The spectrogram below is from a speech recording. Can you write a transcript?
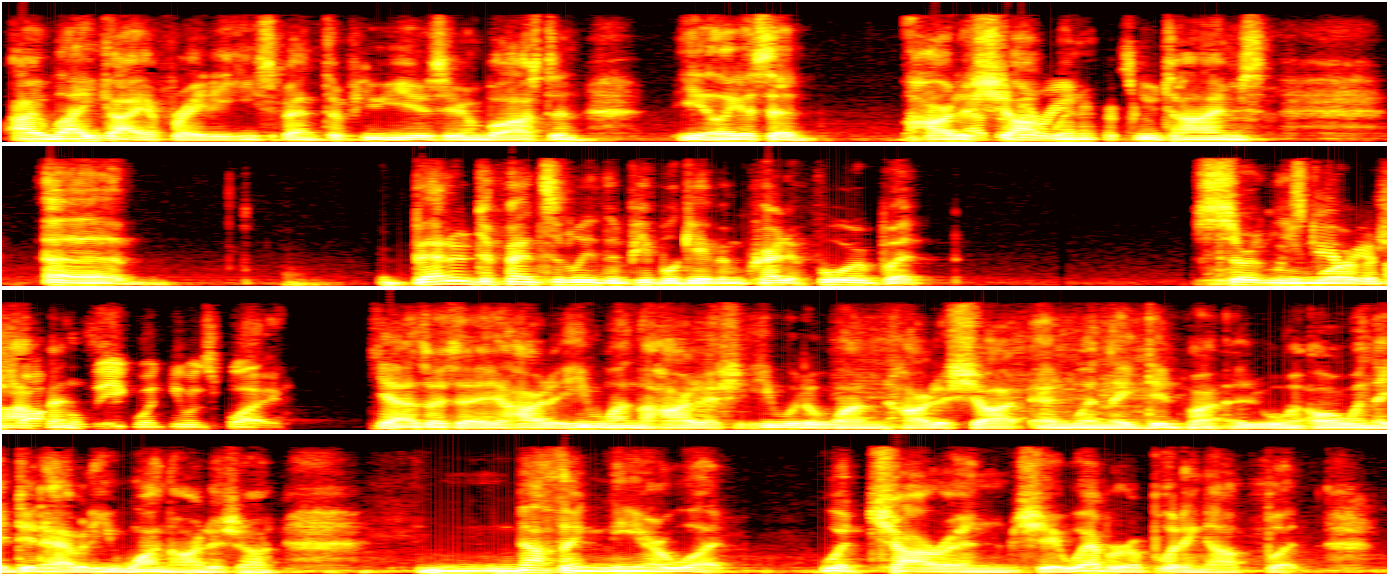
I like Iafrate. He spent a few years here in Boston. Yeah, like I said, hardest shot winner a few times. Uh, better defensively than people gave him credit for, but certainly more of an shot in offense. the league when he was playing. Yeah, as I say, hard. He won the hardest. He would have won hardest shot, and when they did, or when they did have it, he won hardest shot. Nothing near what what Chara and Shea Weber are putting up, but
